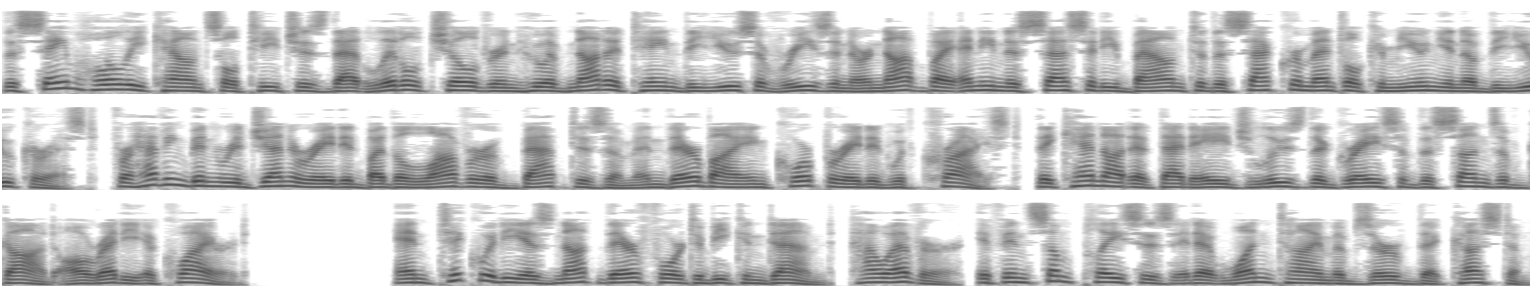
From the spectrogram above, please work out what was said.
The same Holy Council teaches that little children who have not attained the use of reason are not by any necessity bound to the sacramental communion of the Eucharist, for having been regenerated by the laver of baptism and thereby incorporated with Christ, they cannot at that age lose the grace of the sons of God already acquired. Antiquity is not therefore to be condemned, however, if in some places it at one time observed that custom.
